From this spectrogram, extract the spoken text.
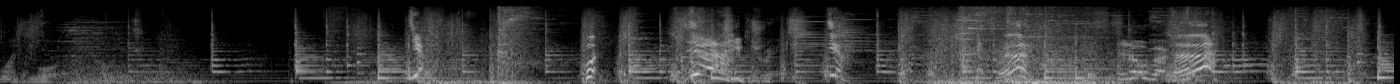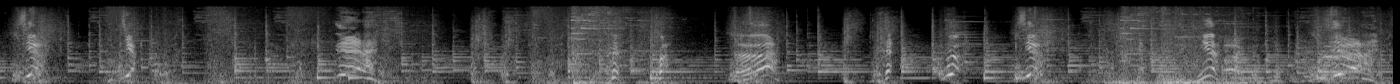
One more opponent? Yeah. What? Yeah. Keep tricks. Yeah. Huh. This isn't over! Huh? Yeah. Yeah. Yeah. Huh. Huh? Yeah. Yeah. Yeah.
